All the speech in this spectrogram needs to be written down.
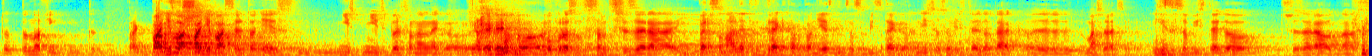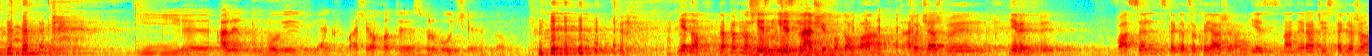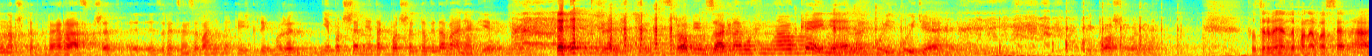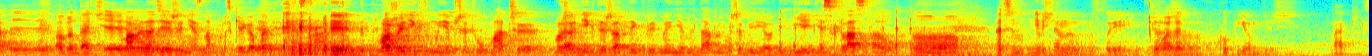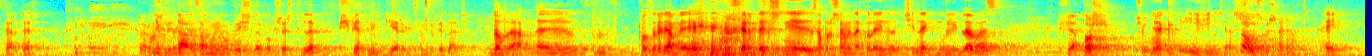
To, to nothing. To, Tak panie, Wa- panie. Wasel, to nie jest nic, nic personalnego. po prostu to są trzy zera i Personalny to jest dyrektor, to nie jest nic osobistego. nic osobistego, tak. E, masz rację. Nic osobistego. 3-0 od nas. I, y, ale mówię, jak macie ochotę, spróbujcie. No. Nie no, na pewno są ludzie, którym się podoba. Chociażby, nie wiem, y, Wasel, z tego co kojarzę, jest znany raczej z tego, że on na przykład gra raz przed y, zrecenzowaniem jakiejś gry. Może niepotrzebnie tak podszedł do wydawania gier, nie? Że, że zrobił, zagrał, mówił, no okej, nie? No i pójdzie. I poszło, nie? Pozdrowienia dla pana Wasela. Y, oglądajcie. Mamy nadzieję, że nie zna polskiego, pewnie nie zna. Może nikt mu nie przetłumaczy, może Tak. nigdy żadnej gry my nie wydamy, żeby ją, jej nie schlastał. Znaczy, nie wyślemy po prostu jej. Chyba, że kupi ją gdzieś na Kickstarterze. Pewnie wydawca mu ją wyśle, bo przecież tyle świetnych gier chcemy wydać. Dobra, y, pozdrawiamy serdecznie. Zapraszamy na kolejny odcinek. Mówili dla Was Kwiatosz, Ciuniek? i windziarz. do usłyszenia. Hej.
